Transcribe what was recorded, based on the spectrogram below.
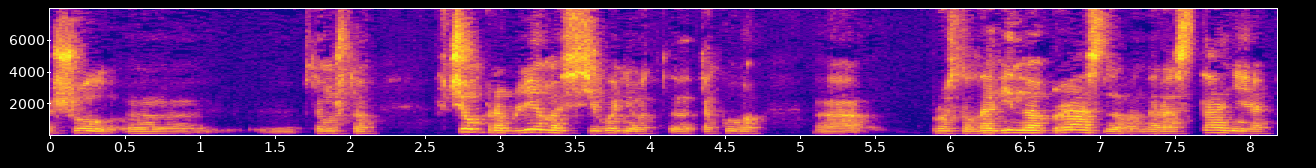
шел, потому что в чем проблема сегодня вот такого просто лавинообразного нарастания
